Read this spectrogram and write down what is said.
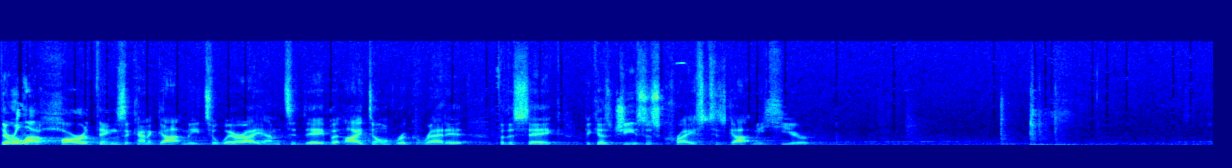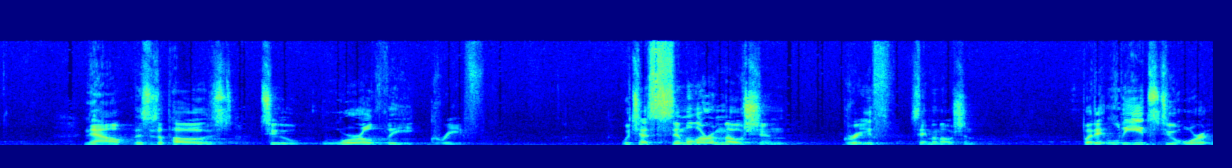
there are a lot of hard things that kind of got me to where I am today, but I don't regret it for the sake because Jesus Christ has got me here. Now, this is opposed to worldly grief, which has similar emotion, grief, same emotion, but it leads to or it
